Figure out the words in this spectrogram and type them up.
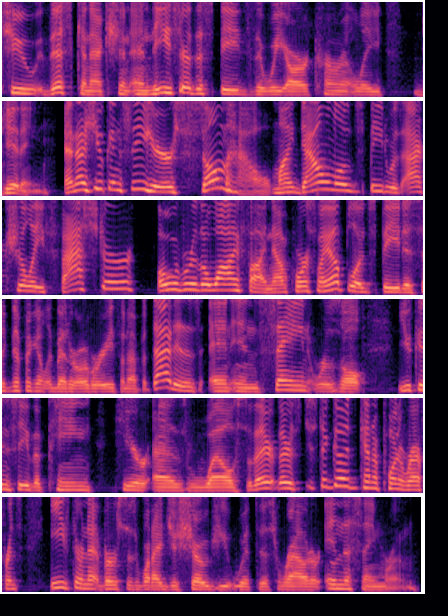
to this connection, and these are the speeds that we are currently getting. And as you can see here, somehow my download speed was actually faster over the Wi-Fi. Now, of course, my upload speed is significantly better over Ethernet, but that is an insane result. You can see the ping here as well. So there, there's just a good kind of point of reference, Ethernet versus what I just showed you with this router in the same room.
